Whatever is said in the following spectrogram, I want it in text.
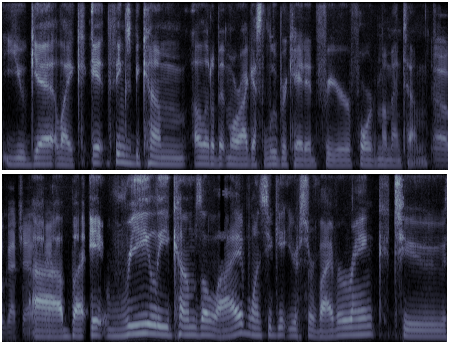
You get like it things become a little bit more, I guess, lubricated for your forward momentum. Oh, gotcha. Okay. Uh, but it really comes alive once you get your survivor rank to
